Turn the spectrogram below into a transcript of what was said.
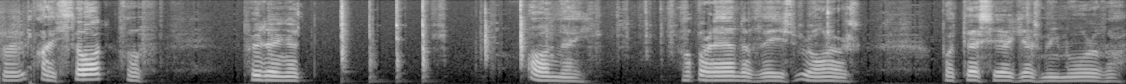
So I thought of putting it on the upper end of these runners but this here gives me more of a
